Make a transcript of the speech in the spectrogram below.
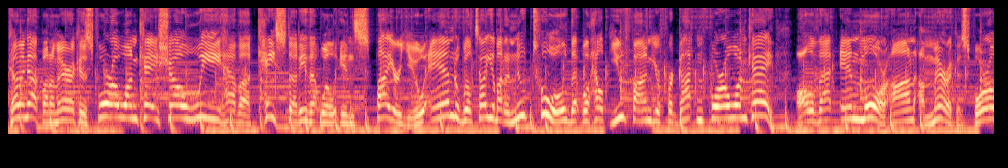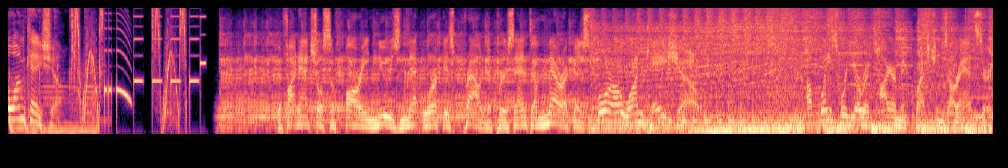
Coming up on America's 401k show, we have a case study that will inspire you, and we'll tell you about a new tool that will help you find your forgotten 401k. All of that and more on America's 401k show. The Financial Safari News Network is proud to present America's 401k show. A place where your retirement questions are answered,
